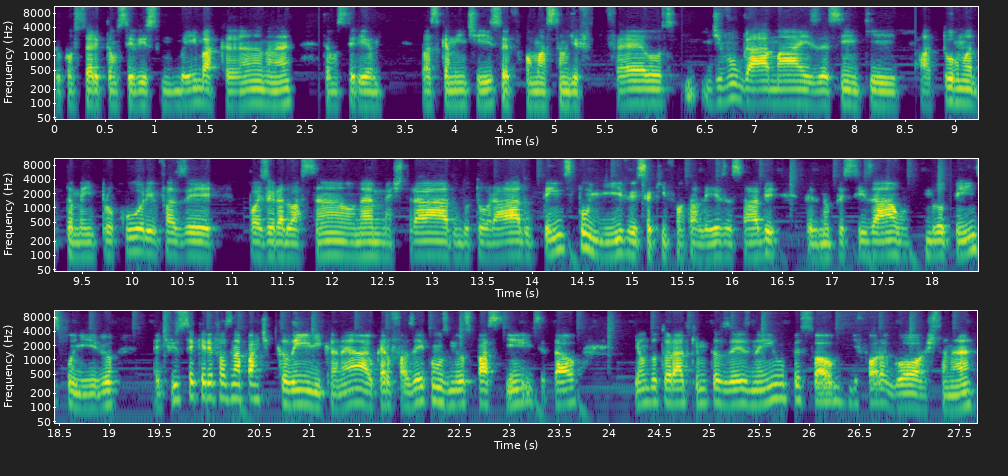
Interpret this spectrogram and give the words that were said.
Eu considero que é um serviço bem bacana, né? Então, seria basicamente isso, é formação de fellows, divulgar mais, assim, que a turma também procure fazer pós-graduação, né, mestrado, doutorado, tem disponível isso aqui em Fortaleza, sabe? Não precisa, ah, tem disponível. É difícil você querer fazer na parte clínica, né? Ah, eu quero fazer com os meus pacientes e tal. E é um doutorado que muitas vezes nem o pessoal de fora gosta, né?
